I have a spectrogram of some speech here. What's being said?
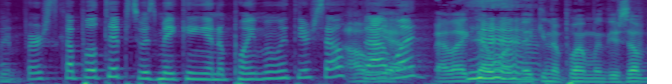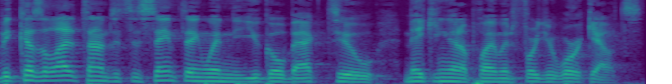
My first couple tips was making an appointment with yourself. Oh, that yeah. one? I like that one, making an appointment with yourself, because a lot of times it's the same thing when you go back to making an appointment for your workouts.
